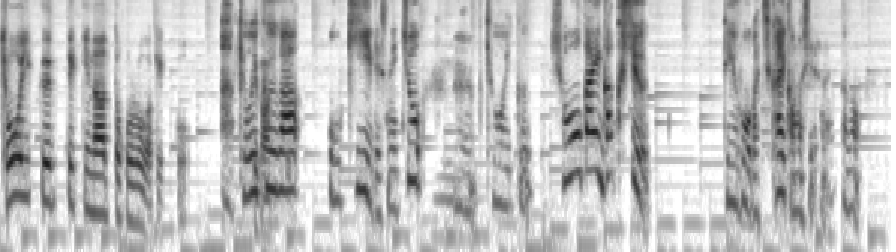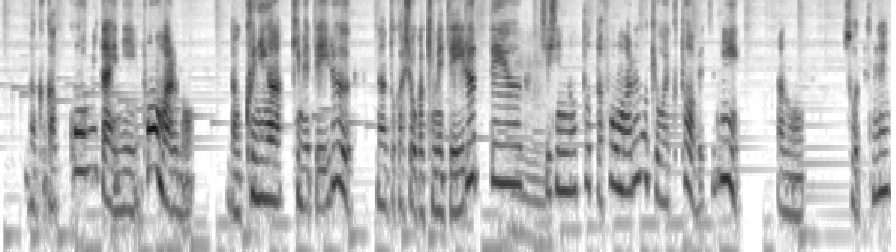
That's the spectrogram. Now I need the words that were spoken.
教育的なところが結構。あ、教育が大きいですね。一応、うん、教育。障害学習っていう方が近いかもしれない。あの、なんか学校みたいにフォーマルの国が決めている、なんとか省が決めているっていううん指針にのっとったフォーマルの教育とは別に、あの、そうですね。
